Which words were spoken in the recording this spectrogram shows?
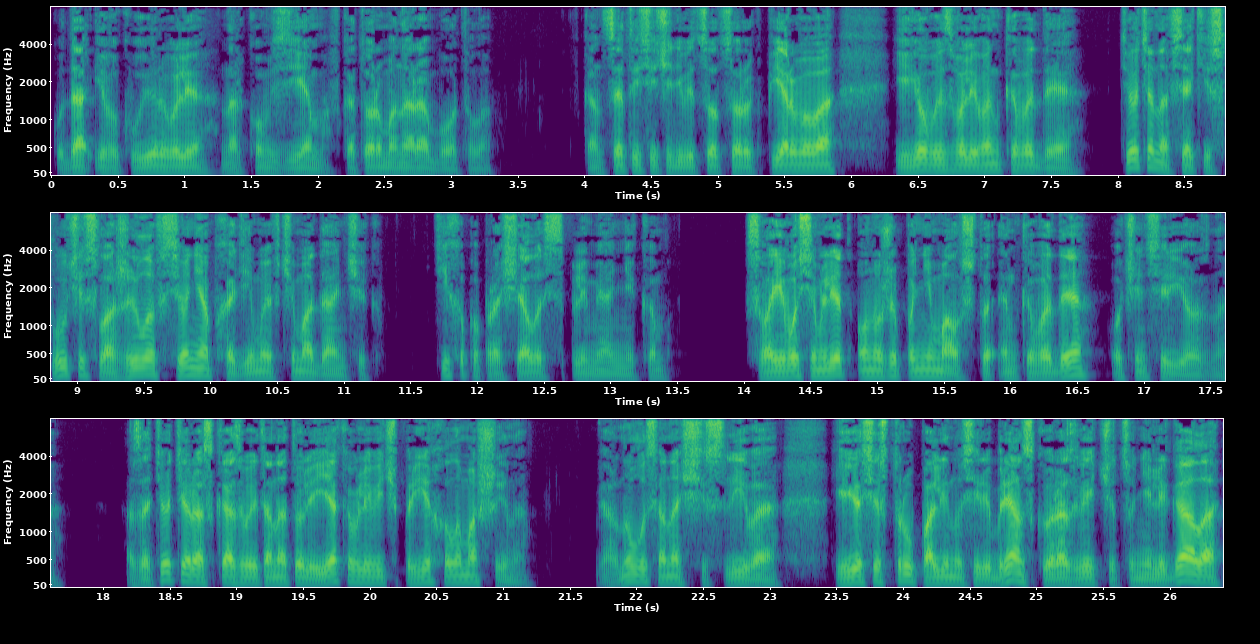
куда эвакуировали наркомзем, в котором она работала. В конце 1941-го ее вызвали в НКВД. Тетя на всякий случай сложила все необходимое в чемоданчик. Тихо попрощалась с племянником. В свои восемь лет он уже понимал, что НКВД очень серьезно. А за тетей, рассказывает Анатолий Яковлевич, приехала машина. Вернулась она счастливая. Ее сестру Полину Серебрянскую, разведчицу нелегала,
